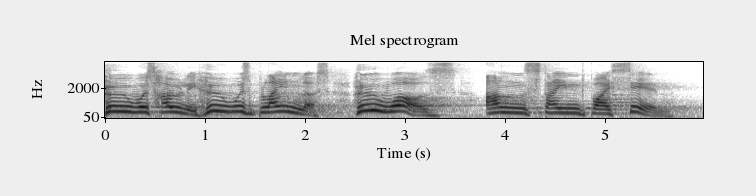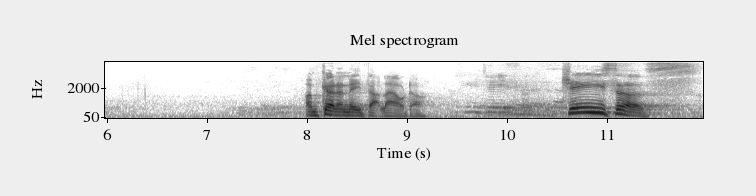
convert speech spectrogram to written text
who was holy? Who was blameless? Who was unstained by sin? I'm going to need that louder. Jesus. Jesus.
